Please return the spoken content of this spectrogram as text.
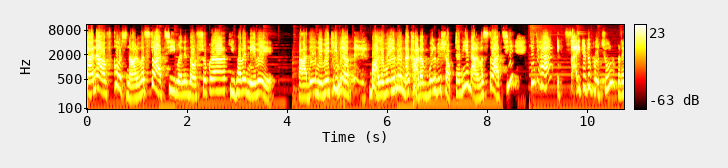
না না অফকোর্স নার্ভাস তো আছি মানে দর্শকরা কীভাবে নেবে? তাদেরও নেবে কিনা? ভালো বলবে না খারাপ বলবে, সবটা নিয়ে নার্ভাস তো আছি। কিন্তু হ্যাঁ এক্সাইটেডও প্রচুর মানে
